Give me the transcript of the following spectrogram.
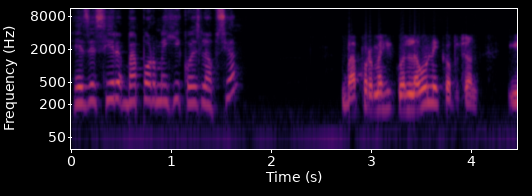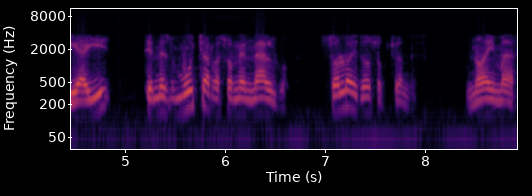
Es decir, ¿va por México es la opción? Va por México es la única opción y ahí tienes mucha razón en algo. Solo hay dos opciones, no hay más.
